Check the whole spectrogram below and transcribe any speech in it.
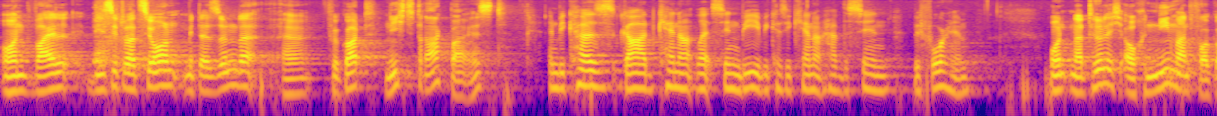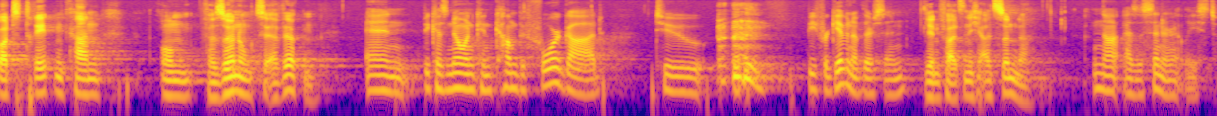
und weil die Situation mit der Sünde äh, für Gott nicht tragbar ist, And because God cannot let sin be, because he cannot have the sin before him, und natürlich auch niemand vor Gott treten kann, um Versöhnung zu erwirken, and because no one can come before God to be forgiven of their sin, jedenfalls nicht als Sünder, not as a sinner at least.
